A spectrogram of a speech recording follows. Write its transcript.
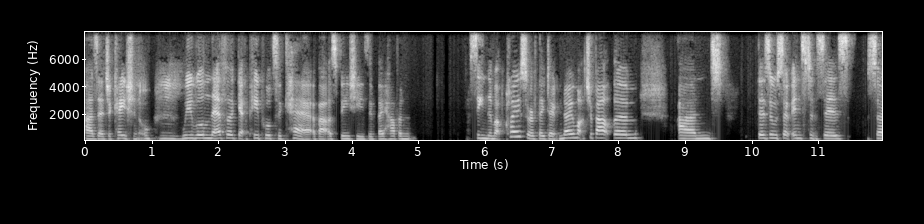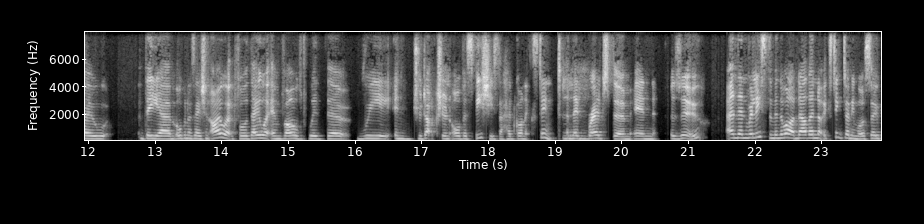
as educational. Mm. We will never get people to care about a species if they haven't seen them up close or if they don't know much about them. And there's also instances, so the um, organization I worked for, they were involved with the reintroduction of a species that had gone extinct, mm. and they'd mm. bred them in a zoo and then released them in the wild. Now they're not extinct anymore. So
